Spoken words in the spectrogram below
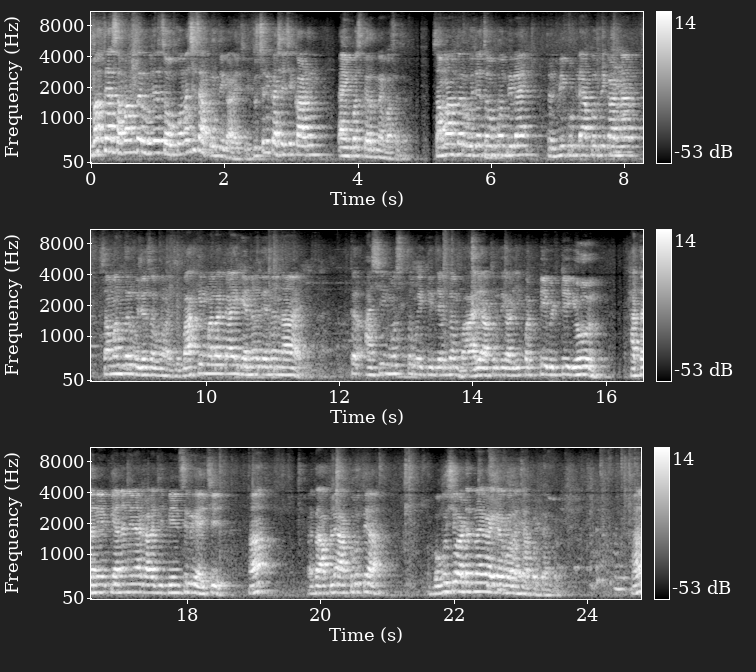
मग त्या समांतर भुजा चौकोनाचीच आकृती काढायची. दुसरी कशाची काढून टाइमपास करत नाही बसायचं? समांतर भुजा चौकोन दिलाय तर मी कुठली आकृती काढणार? समांतर भुजा चौकोनाची. बाकी मला काय घेणं देणं नाही. तर अशी मस्त पैकी एकदम भारी आकृती काढायची पट्टी बिट्टी घेऊन हाताने पियानाने नाही काढायची पेन्सिल घ्यायची हा? आता आपल्या आकृत्या बघूशी वाटत नाही काय काय बोलायच्या आकृत्याकडे. हा?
